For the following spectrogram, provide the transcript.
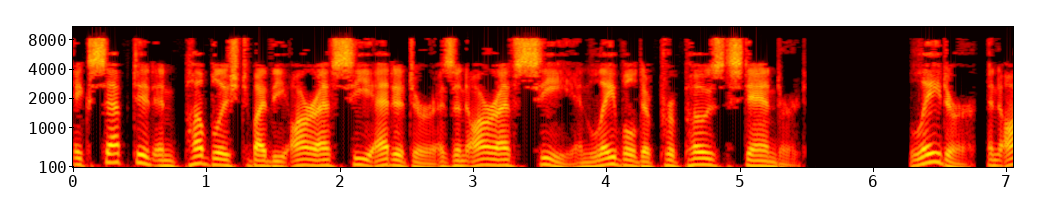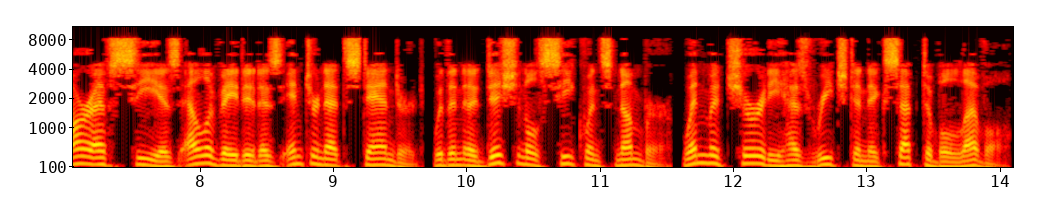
accepted and published by the RFC editor as an RFC and labeled a proposed standard. Later, an RFC is elevated as Internet standard, with an additional sequence number, when maturity has reached an acceptable level.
